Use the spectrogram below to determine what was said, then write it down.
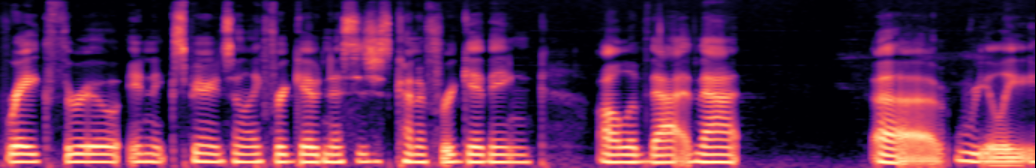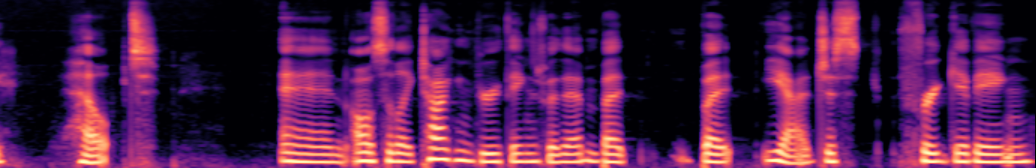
breakthrough in experiencing like forgiveness is just kind of forgiving all of that. And that uh, really helped. And also like talking through things with him. But, but yeah, just forgiving.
